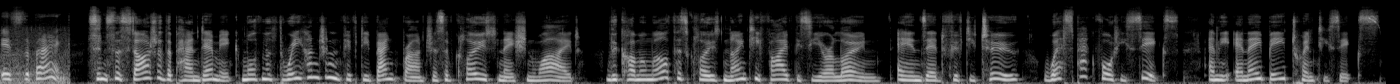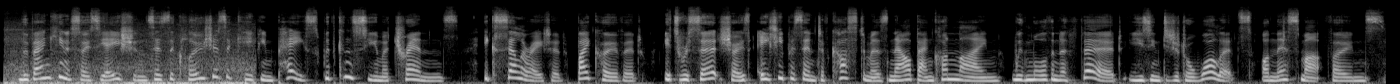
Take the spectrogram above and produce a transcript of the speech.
is the bank. Since the start of the pandemic, more than 350 bank branches have closed nationwide. The Commonwealth has closed 95 this year alone, ANZ 52, Westpac 46, and the NAB 26. The Banking Association says the closures are keeping pace with consumer trends, accelerated by COVID. Its research shows 80% of customers now bank online, with more than a third using digital wallets on their smartphones.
